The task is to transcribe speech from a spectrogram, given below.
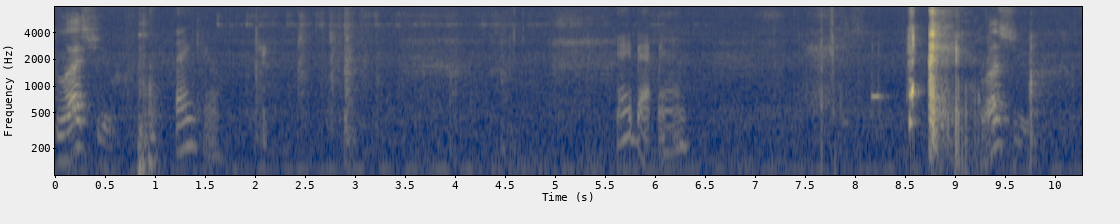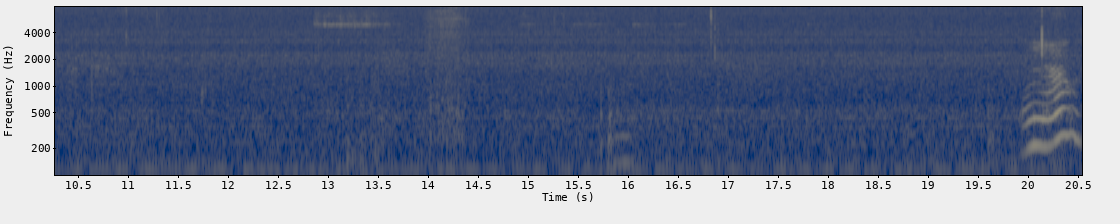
Bless you. Thank you. Hey, Batman. Bless you. No.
